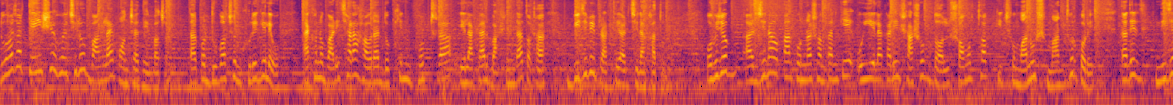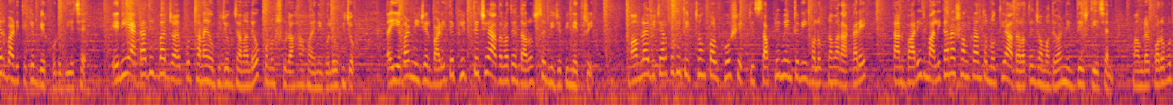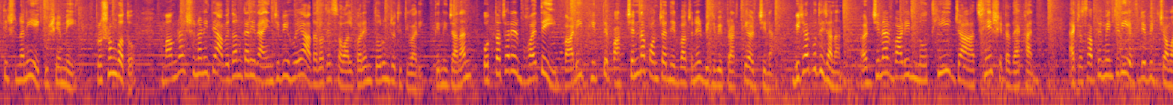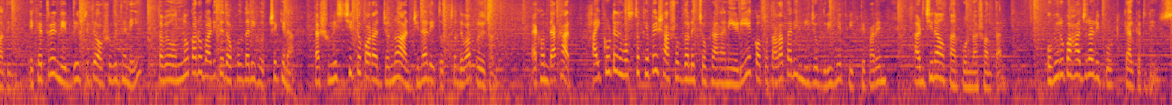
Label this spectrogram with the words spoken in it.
দু হাজার হয়েছিল বাংলায় পঞ্চায়েত নির্বাচন। তারপর দুবছর ঘুরে গেলেও এখনও বাড়ি ছাড়া হাওড়ার দক্ষিণ ভোটরা এলাকার বাসিন্দা তথা বিজেপি প্রার্থী আর্জিনা খাতুন। অভিযোগ, আর্জিনা ও তাঁর কন্যা সন্তানকে ওই এলাকারই শাসক দল, সমর্থক কিছু মানুষ মারধর করে তাদের নিজের বাড়ি থেকে বের করে দিয়েছে। এ নিয়ে একাধিকবার জয়পুর থানায় অভিযোগ জানালেও কোনো সুরাহা হয়নি বলে অভিযোগ। তাই এবার নিজের বাড়িতে ফিরতে চেয়ে আদালতের দ্বারস্থ বিজেপি নেত্রী। মামলায় বিচারপতি তীর্থঙ্কর ঘোষ একটি সাপ্লিমেন্টারি হলফনামার আকারে তার বাড়ির মালিকানা সংক্রান্ত নথি আদালতে জমা দেওয়ার নির্দেশ দিয়েছেন। মামলার পরবর্তী শুনানি একুশে মে। প্রসঙ্গত, মামলার শুনানিতে আবেদনকারীর আইনজীবী হয়ে আদালতে সওয়াল করেন তরুণ জ্যোতি তিওয়ারি। তিনি জানান, অত্যাচারের ভয়তেই বাড়ি ফিরতে পারছেন না পঞ্চায়েত নির্বাচনের বিজেপি প্রার্থী আর্জিনা বিচারপতি জানান আর্জিনার বাড়ির নথি যা আছে সেটা দেখান। একটা সাপ্লিমেন্টারি এফিডেভিট জমা দিন। এক্ষেত্রে নির্দেশ দিতে অসুবিধা নেই, তবে অন্য কারও বাড়িতে দখলদারি হচ্ছে কিনা তা সুনিশ্চিত করার জন্য আর্জিনার এই তথ্য দেওয়া প্রয়োজন। এখন দেখার, হাইকোর্টের হস্তক্ষেপে শাসক দলের চোখ রাঙানি এড়িয়ে কত তাড়াতাড়ি নিজ গৃহে ফিরতে পারেন আর্জিনা ও তাঁর কন্যা সন্তান। Abhirupa Hazra report, Calcutta news.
